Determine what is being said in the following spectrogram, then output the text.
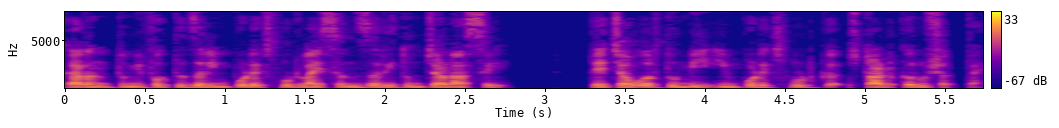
कारण तुम्ही फक्त जर इम्पोर्ट एक्सपोर्ट लायसन्स जरी तुमच्याकडे असेल त्याच्यावर तुम्ही इम्पोर्ट एक्सपोर्ट स्टार्ट करू शकताय.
